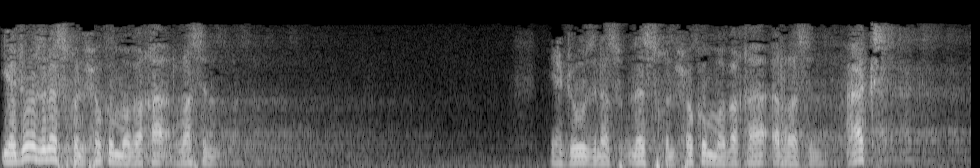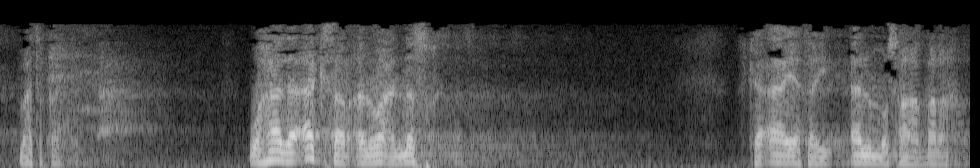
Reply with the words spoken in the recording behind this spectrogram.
يجوز نسخ الحكم وبقاء الرسم. يجوز نسخ الحكم وبقاء الرسم. عكس ما تقدم. وهذا أكثر أنواع النسخ. كآيتي المصابرة.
